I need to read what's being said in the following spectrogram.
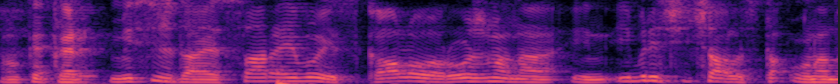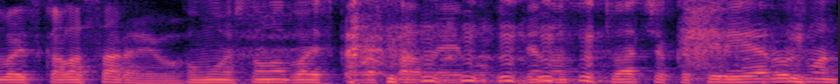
Okay. Ker, Misliš, da je Sarajevo iskalo Rožmana in Ibričiča ali sta ona dva iskala Sarajevo? po mojem, 120 km je glede na situacijo, v kateri je Rožman.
